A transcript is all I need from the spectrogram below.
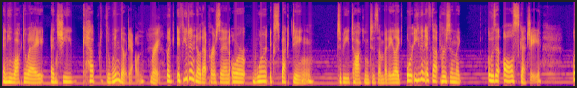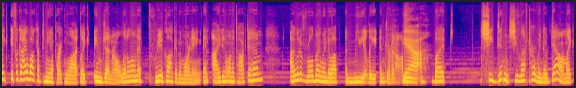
and he walked away and she kept the window down. Right. Like if you didn't know that person or weren't expecting to be talking to somebody, like or even if that person like was at all sketchy. Like if a guy walked up to me in a parking lot, like in general, let alone at three o'clock in the morning, and I didn't want to talk to him, I would have rolled my window up immediately and driven off. Yeah. But she didn't. She left her window down. Like,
